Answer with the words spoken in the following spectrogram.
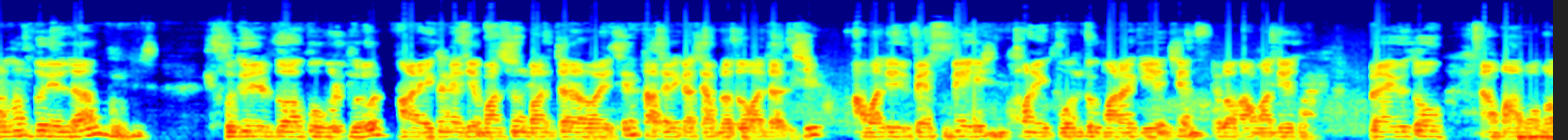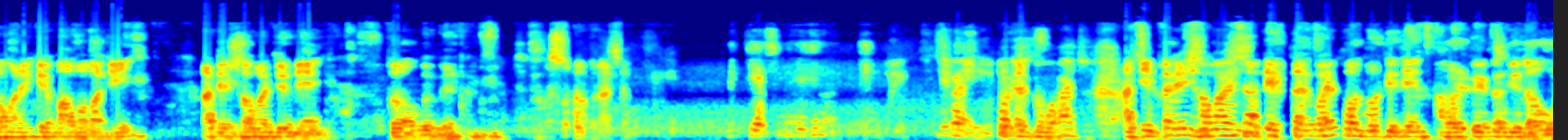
আলহামদুলিল্লাহ। হুজুরের দোয়া কবুল করুন। আর এখানে যে মাসুম বাচ্চারা রয়েছে, তাদের কাছে আমরা দোয়া চাচ্ছি আমাদের ব্যাচমে অনেক বন্ধু মারা গিয়েছেন এবং আমাদের প্রায়ত মা বাবা অনেকের মা বাবা নেই। তাদের সবার জন্য দোয়া করবেন। আচ্ছা ইফতারের সময় ইফতার করে পরবর্তীতে আমার পেপার দিয়ে দেবো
